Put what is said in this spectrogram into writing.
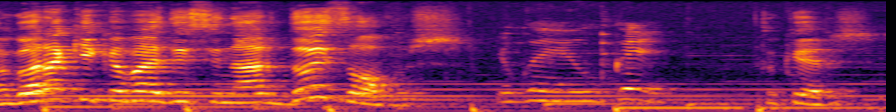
Agora a Kika vai adicionar dois ovos. Eu ganhei o quê? Tu queres?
